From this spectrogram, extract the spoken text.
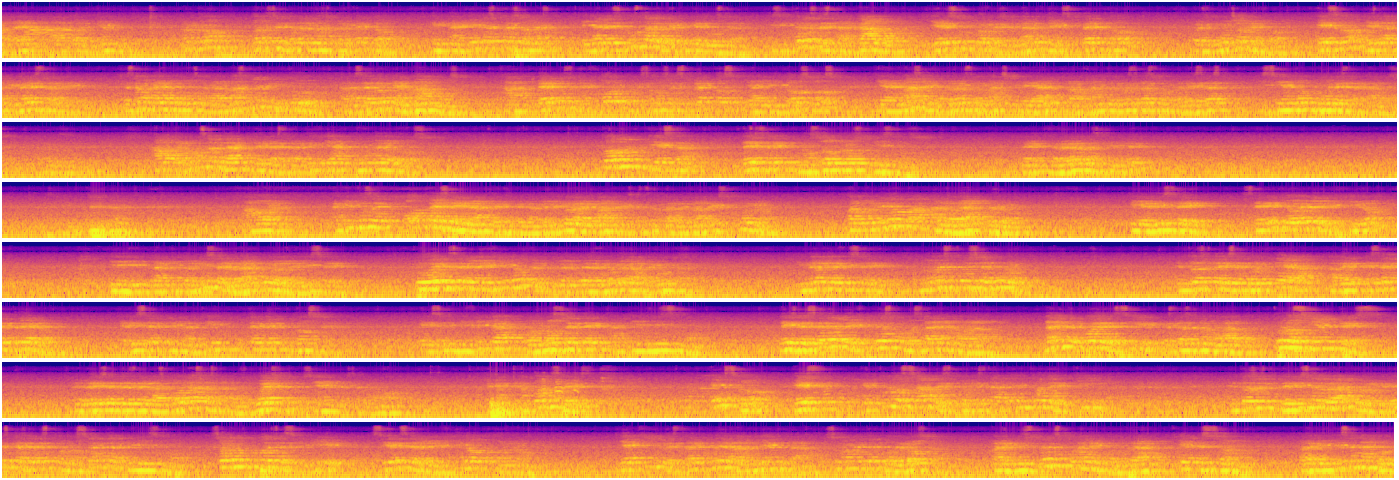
barrera está. No, no, se encuentra el más perfecto? En aquellas personas que ya les gusta lo que a ti te gusta. Y si tú eres destacado y eres un profesional, un experto, pues mucho mejor. Eso es la primera estrategia. De esta manera podemos ganar más plenitud Nadie te puede decir que estás enamorado. Tú lo sientes. Desde, desde las bolas hasta los huesos lo sientes el amor. Entonces, eso es que tú lo sabes porque está dentro de ti. Entonces, te dice el oráculo, lo que tienes que hacer es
